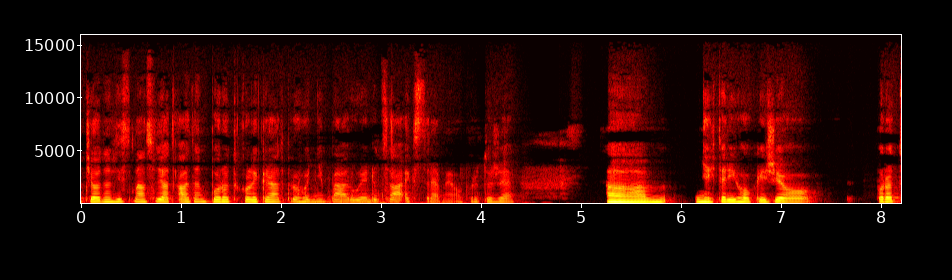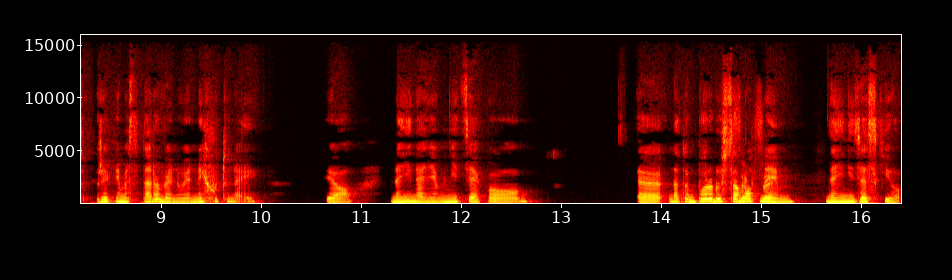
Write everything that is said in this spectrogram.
těhotenství s tím má co dělat, ale ten porod kolikrát pro hodně párů je docela extrém, jo, protože um, některý holky, že jo, porod, řekněme si na rovinu, je nechutný, jo, není na něm nic jako, eh, na tom porodu samotným Sexy. není nic hezkého,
